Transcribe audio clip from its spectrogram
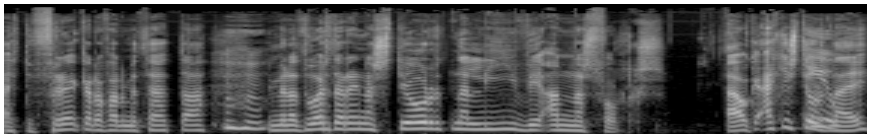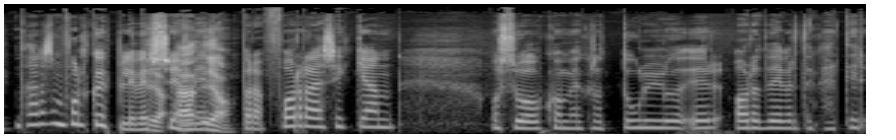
ættu frekar að fara með þetta Sko. Mhm. ég meina þú ert að reyna að stjórna lífi annars fólks ekki stjórna því það er sem fólk upplifir já. bara forræðisíkjan og svo komið eitthvað dúlur orðið yfir þetta, þetta er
